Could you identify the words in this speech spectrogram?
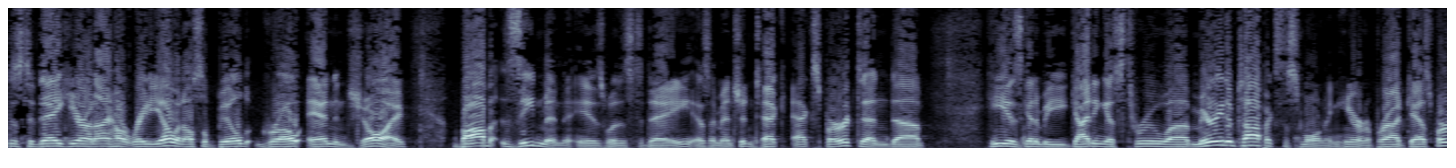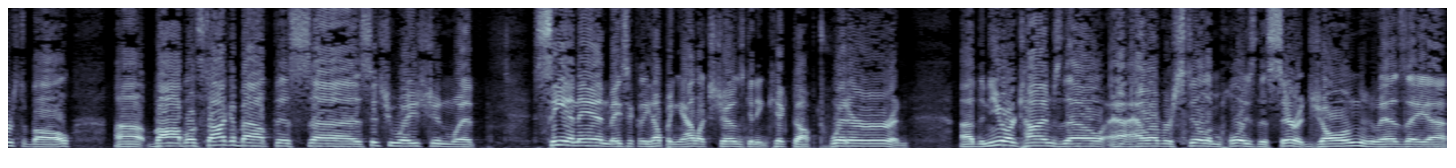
today here on iHeartRadio and also Build, Grow, and Enjoy. Bob Zeidman is with us today, as I mentioned, tech expert, and uh, he is going to be guiding us through a myriad of topics this morning here on our broadcast. First of all, uh, Bob, let's talk about this uh, situation with CNN basically helping Alex Jones getting kicked off Twitter and. Uh, the New York Times, though, however, still employs this Sarah Jeong, who has a uh,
